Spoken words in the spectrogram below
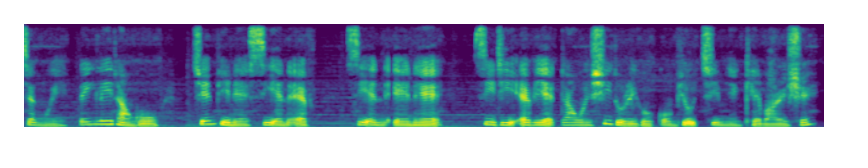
ကျပ်ငွေသိန်း4000ကိုချင်းပြည်နယ် CNF CNA နဲ့ CDF ရဲ့တာဝန်ရှိသူတွေကိုကွန်ပျူတာချီးမြှင့်ခဲ့ပါတယ်ရှင်။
